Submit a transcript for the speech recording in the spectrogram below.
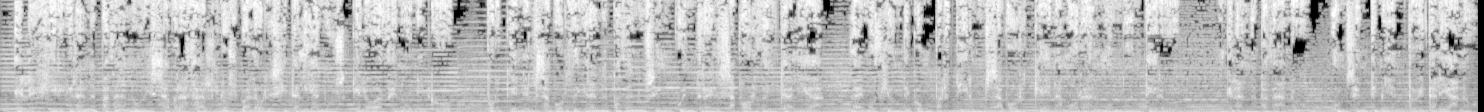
Elegir Grana Padano es abrazar los valores italianos que lo hacen único. Porque en el sabor de Grana Padano se encuentra el sabor de Italia, la emoción de compartir un sabor que enamora al mundo entero. Grana Padano, un sentimiento italiano.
